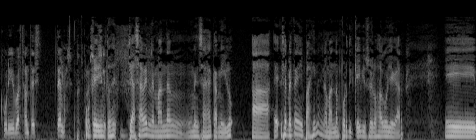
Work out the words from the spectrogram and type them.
cubrir bastantes temas. Ok, entonces ya saben, le mandan un mensaje a Camilo. A, eh, se meten en mi página y la mandan por Cave, yo se los hago llegar. Eh,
